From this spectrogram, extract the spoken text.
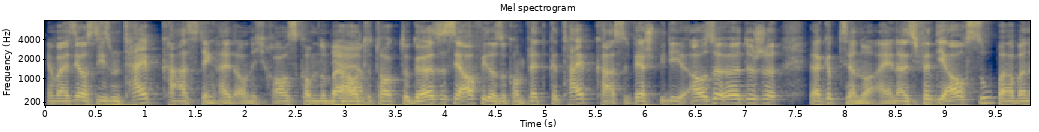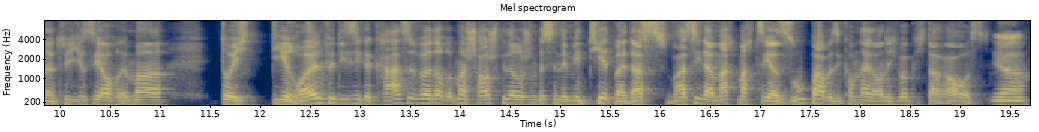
Ja, weil sie aus diesem Typecasting halt auch nicht rauskommt. Und bei ja, How to Talk to Girls ist ja auch wieder so komplett getypecastet. Wer spielt die Außerirdische? Da gibt's ja nur eine. Also ich finde die auch super, aber natürlich ist sie auch immer durch die Rollen, für die sie gecastet wird, auch immer schauspielerisch ein bisschen limitiert, weil das, was sie da macht, macht sie ja super, aber sie kommt halt auch nicht wirklich da raus. Ja.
